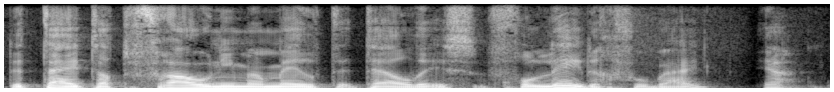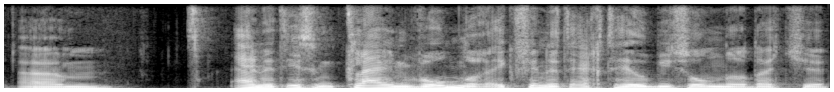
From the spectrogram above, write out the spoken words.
De tijd dat de vrouwen niet meer meetelden is volledig voorbij. Ja. Um, en het is een klein wonder. Ik vind het echt heel bijzonder dat, je,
